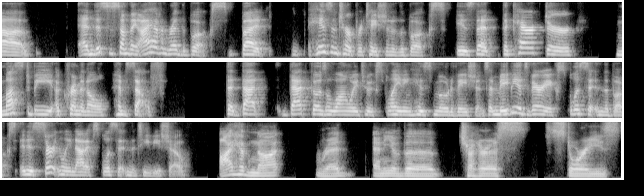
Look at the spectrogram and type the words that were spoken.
uh and this is something i haven't read the books but his interpretation of the books is that the character must be a criminal himself that that that goes a long way to explaining his motivations. And maybe it's very explicit in the books. It is certainly not explicit in the tv show. I have not read any of the Charteris stories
